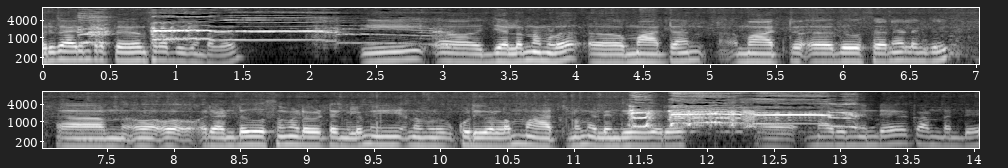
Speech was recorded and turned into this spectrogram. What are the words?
ഒരു കാര്യം പ്രത്യേകം ശ്രദ്ധിക്കേണ്ടത് ഈ ജലം നമ്മൾ മാറ്റാൻ മാറ്റ ദിവസേന അല്ലെങ്കിൽ രണ്ട് ദിവസം ഇടവിട്ടെങ്കിലും ഈ നമ്മൾ കുടിവെള്ളം മാറ്റണം. അല്ലെങ്കിൽ ഈ ഒരു മരുന്നിന്റെ കണ്ടന്റ്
